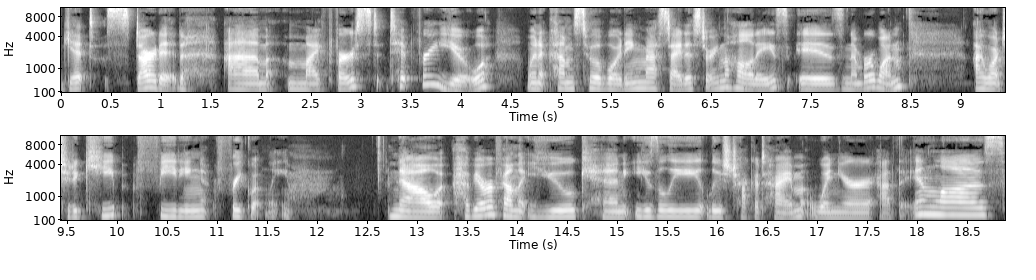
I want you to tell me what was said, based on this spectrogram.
get started. Um, my first tip for you when it comes to avoiding mastitis during the holidays is number one, I want you to keep feeding frequently. Now, have you ever found that you can easily lose track of time when you're at the in laws?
